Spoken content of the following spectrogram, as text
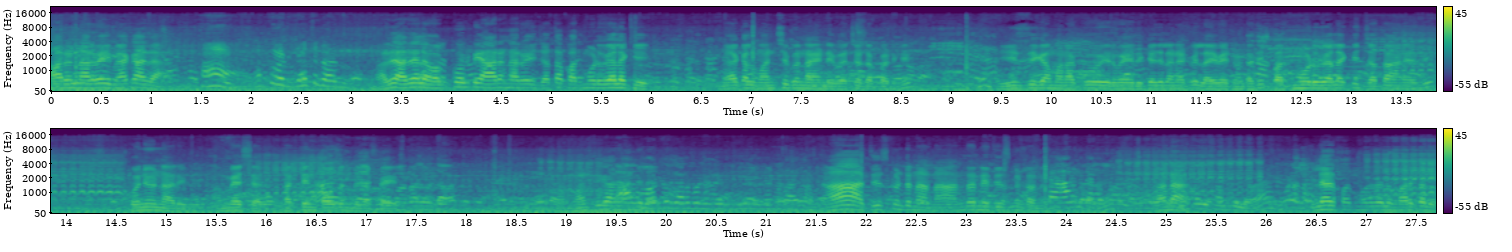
ఆరున్నర వెయ్యి మేక అదా ఒక్కటి జత కాదు. అదే అదేలే ఒక్కొక్కటి ఆరున్నర వెయ్యి జత పదమూడు వేలకి మేకలు మంచిగా ఉన్నాయండి వచ్చేటప్పటికి. ఈజీగా మనకు ఇరవై ఐదు కేజీలు అనేటివి లైవ్ వెయిట్ ఉంటుంది. పదమూడు వేలకి జత అనేది కొని ఉన్నారు ఇవి. అమ్మేశారు. థర్టీన్ థౌజండ్ మీద పే. మంచిగానే. ఆ, తీసుకుంటున్నా అందరినీ తీసుకుంటాను. అన్న ఇలా పదమూడు వేలు మరకలు.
